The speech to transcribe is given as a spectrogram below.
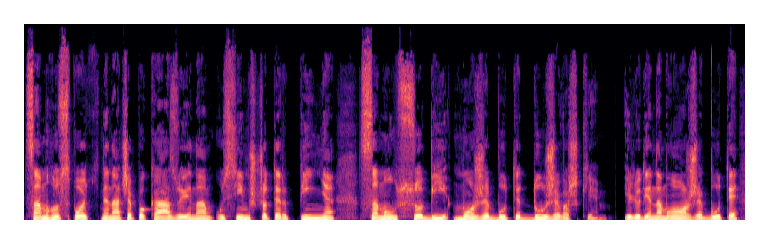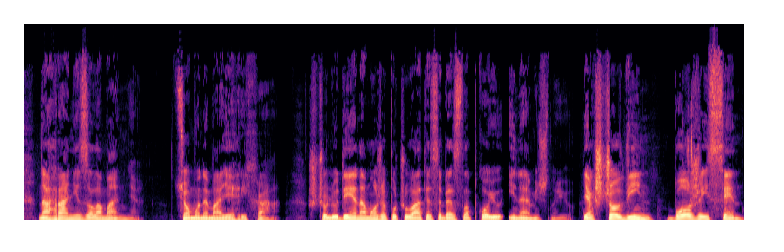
Сам Господь неначе показує нам усім, що терпіння само в собі може бути дуже важким, і людина може бути на грані заламання. В цьому немає гріха, що людина може почувати себе слабкою і немічною. Якщо він, Божий син,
